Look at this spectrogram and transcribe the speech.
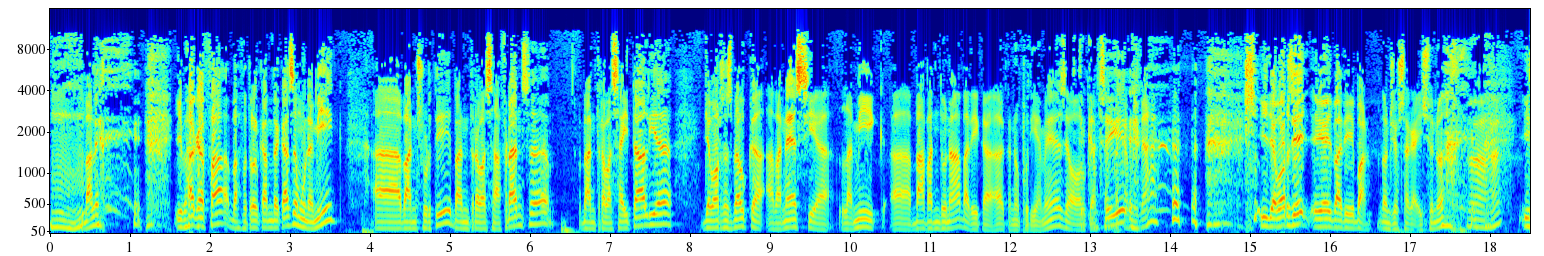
Mm -hmm. vale? I va agafar, va fotre el camp de casa amb un amic, eh, van sortir, van travessar França, van travessar Itàlia, llavors es veu que a Venècia l'amic eh, va abandonar, va dir que, que no podia més, o el que sigui, i llavors ell, ell va dir, bueno, doncs jo segueixo, no? -huh. I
